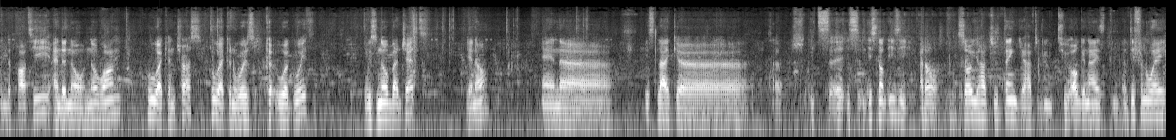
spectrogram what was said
in the party and I know no one who I can trust, who I can work, work with, with no budget, you know, and uh, it's like uh, uh, it's, uh, it's it's not easy at all. So you have to think, you have to to organize a different way,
